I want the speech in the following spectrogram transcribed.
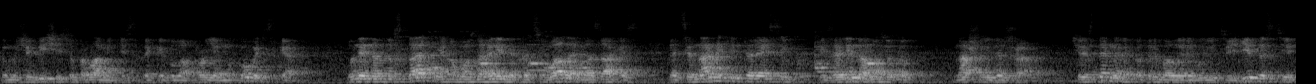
тому що більшість у парламенті все-таки була проянуковицька, вони недостатньо або взагалі не працювали на захист національних інтересів і взагалі на розвиток нашої держави. Через те ми отримали революцію гідності,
